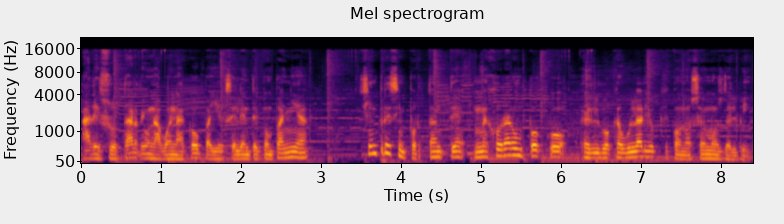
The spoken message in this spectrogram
a disfrutar de una buena copa y excelente compañía, siempre es importante mejorar un poco el vocabulario que conocemos del vino.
